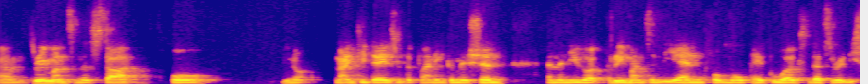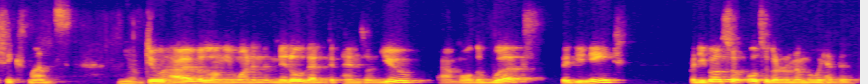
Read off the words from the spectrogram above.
Um, three months in the start for you know ninety days with the planning commission, and then you got three months in the end for more paperwork. So that's already six months yeah. do however long you want in the middle. That depends on you, um, all the works that you need. But you've also also got to remember we had the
